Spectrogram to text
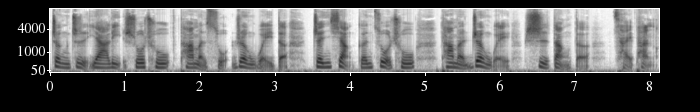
政治压力，说出他们所认为的真相，跟做出他们认为适当的裁判了。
